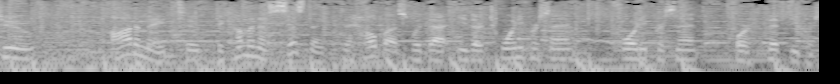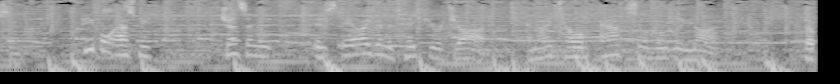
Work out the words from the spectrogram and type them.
to automate to become an assistant to help us with that either 20%, 40%, or 50%. People ask me, Jensen, is AI going to take your job? And I tell them absolutely not. The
